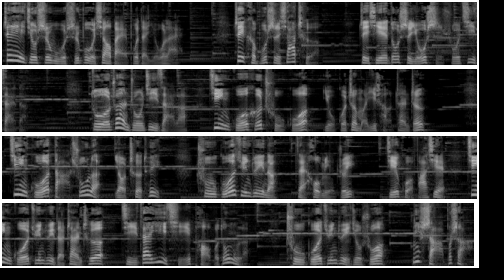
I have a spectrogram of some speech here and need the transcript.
这就是五十步笑百步的由来。这可不是瞎扯，这些都是有史书记载的。《左传》中记载了晋国和楚国有过这么一场战争，晋国打输了要撤退，楚国军队呢在后面追，结果发现晋国军队的战车挤在一起跑不动了，楚国军队就说。你傻不傻？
